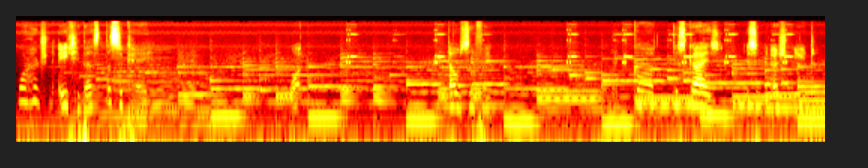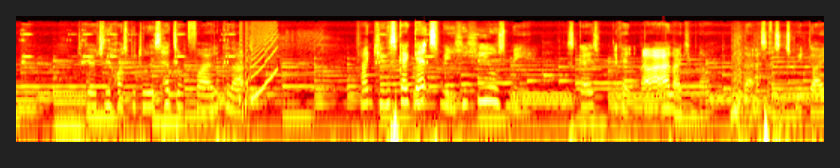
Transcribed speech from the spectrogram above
180, that's that's okay. What? That was nothing. Oh my god. This guy is, is in urgent need go to the hospital. His head's on fire. Look at that. Thank you. This guy gets me. He heals me. This guy's okay. I, I like him now. That Assassin's Creed guy.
